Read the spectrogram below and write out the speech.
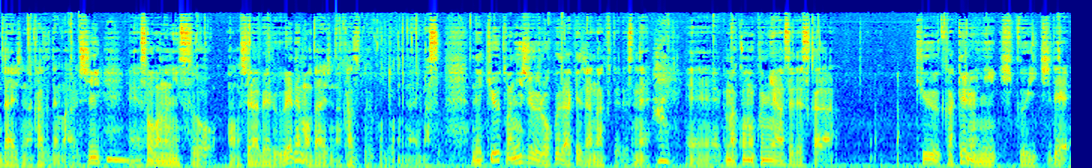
大事な数でもあるし、うん、えー、相場の日数を調べる上でも大事な数ということになります。で、9と26だけじゃなくてですね、はい、えー、まあ、この組み合わせですから、9×2-1 で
